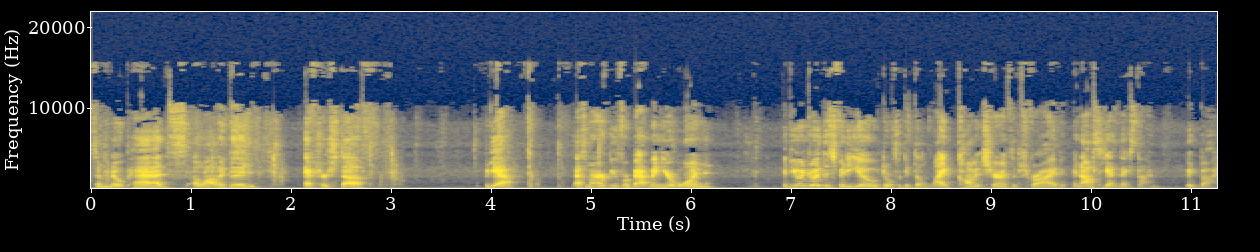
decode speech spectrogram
some notepads, a lot of good extra stuff. But yeah, that's my review for Batman Year 1. If you enjoyed this video, don't forget to like, comment, share, and subscribe, and I'll see you guys next time. Goodbye.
